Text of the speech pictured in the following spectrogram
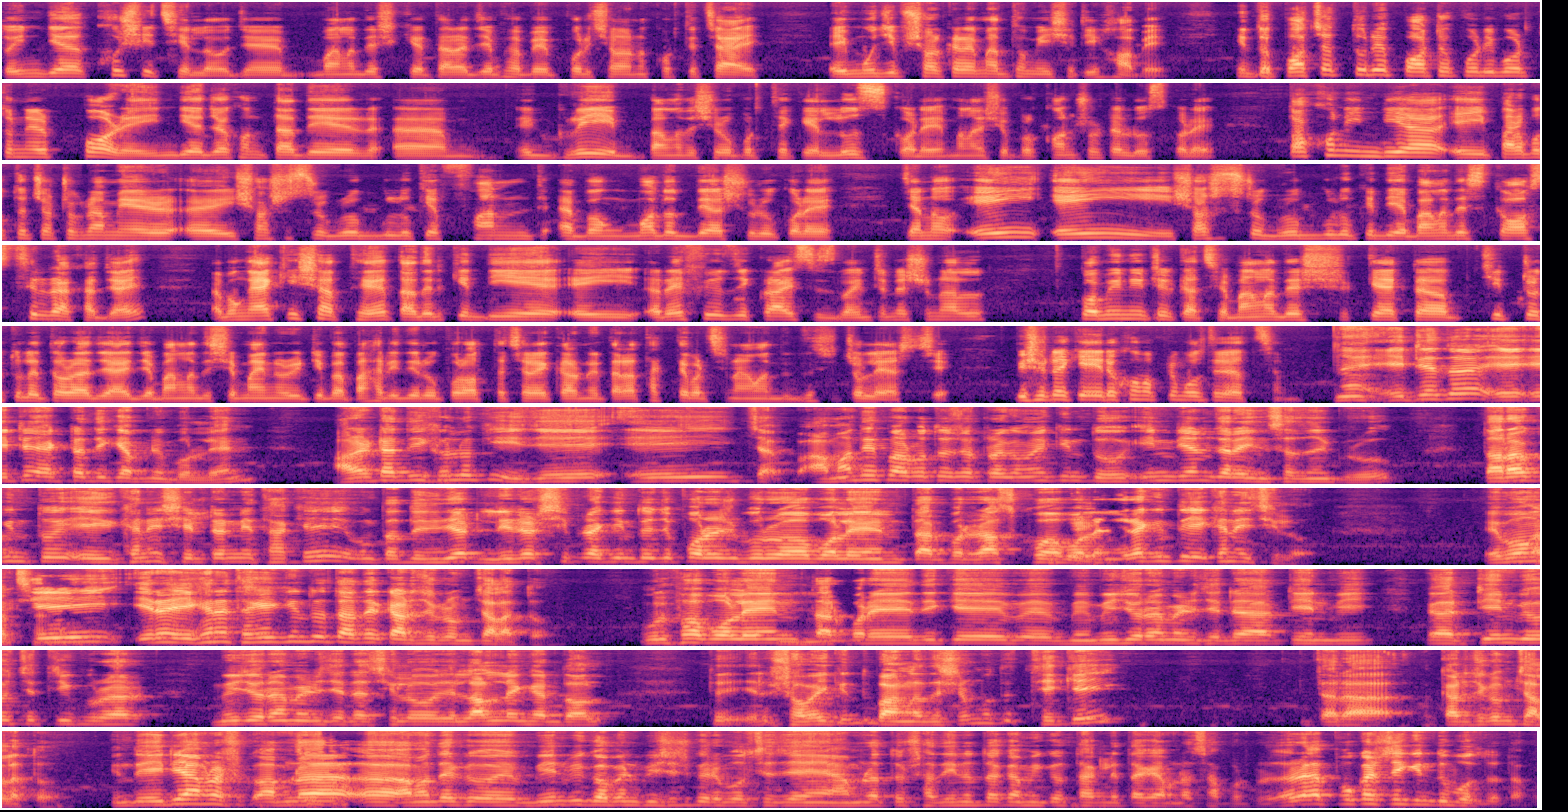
তো ইন্ডিয়া খুশি ছিল যে বাংলাদেশকে তারা যেভাবে পরিচালনা করতে চায়, এই মুজিব সরকারের মাধ্যমেই সেটি হবে। কিন্তু পঁচাত্তরে পট পরিবর্তনের পরে ইন্ডিয়া যখন তাদের গ্রিপ বাংলাদেশের উপর থেকে লুজ করে, বাংলাদেশের উপর কন্ট্রোলটা লুজ করে, তখন ইন্ডিয়া এই পার্বত্য চট্টগ্রামের, এই সশস্ত্র গ্রুপগুলোকে ফান্ড এবং মদত দেওয়া শুরু করে, যেন এই এই সশস্ত্র গ্রুপগুলোকে দিয়ে বাংলাদেশকে অস্থির রাখা যায় এবং একই সাথে তাদেরকে দিয়ে এই রেফিউজি ক্রাইসিস বা ইন্টারন্যাশনাল কমিউনিটির কাছে বাংলাদেশকে একটা চিত্র তুলে ধরা যায় যে বাংলাদেশের মাইনরিটি বা পাহাড়িদের উপর অত্যাচারের কারণে তারা থাকতে পারছে না আমাদের দেশে চলে আসছে। বিষয়টা কি এরকম আপনি বলতে যাচ্ছেন হ্যাঁ এটা তো এটা একটা দিকে আপনি বললেন। আরেকটা দিক হলো কি যে এই আমাদের পার্বত্য চট্টগ্রামে কিন্তু ইন্ডিয়ান যারা ইনসার্জেন্ট গ্রুপ তারাও কিন্তু এইখানে শেল্টার নিয়ে থাকে এবং তাদের লিডার লিডারশিপরা কিন্তু যে পরেশ বড়ুয়া বলেন তারপরে রাজখোয়া বলেন এরা কিন্তু এখানেই ছিল। এবং আচ্ছা। এই এরা এখানে থেকে কিন্তু তাদের কার্যক্রম চালাতো। উলফা বলেন হুম হুম। তারপরে এদিকে মিজোরামের যেটা টিএনবি টিএনবি হচ্ছে ত্রিপুরার মিজোরামের যেটা ছিল যে লালডেঙ্গার দল। তো এরা সবাই কিন্তু বাংলাদেশের মধ্যে থেকেই তারা কার্যক্রম চালাতো। কিন্তু এটি আমরা আমরা আহ, আমাদের বিএনপি গভর্নমেন্ট বিশেষ করে বলছে যে হ্যাঁ, আমরা তো স্বাধীনতাকামী কেউ থাকলে তাকে আমরা সাপোর্ট করি ওরা প্রকাশ্যে কিন্তু বলতো তখন।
